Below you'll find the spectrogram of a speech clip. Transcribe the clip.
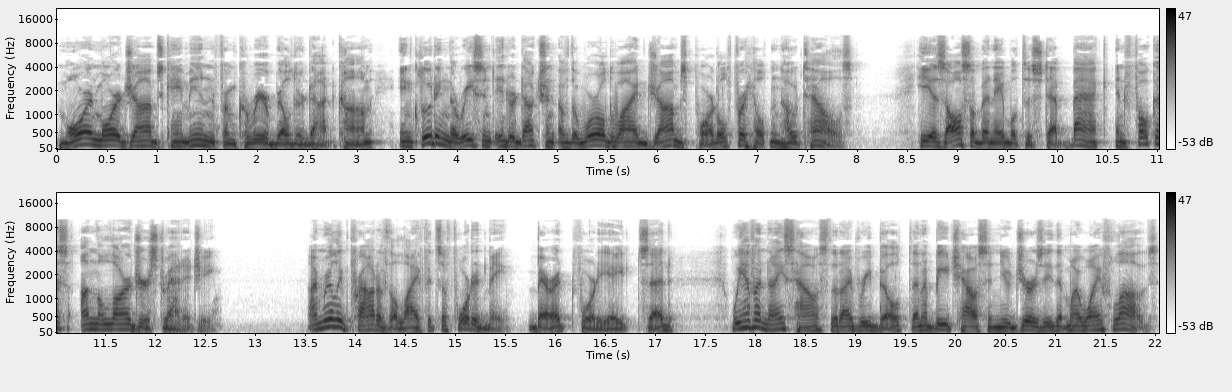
More and more jobs came in from CareerBuilder.com, including the recent introduction of the worldwide jobs portal for Hilton hotels. He has also been able to step back and focus on the larger strategy. I'm really proud of the life it's afforded me, Barrett, 48, said. We have a nice house that I've rebuilt and a beach house in New Jersey that my wife loves.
